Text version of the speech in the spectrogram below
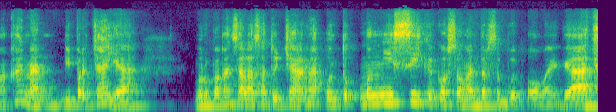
makanan dipercaya merupakan salah satu cara untuk mengisi kekosongan tersebut. Oh my God.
